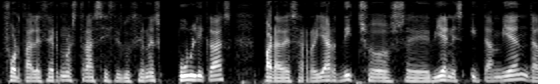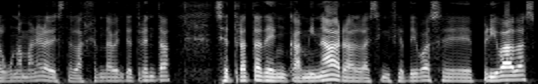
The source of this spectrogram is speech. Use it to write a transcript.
fortalecer nuestras instituciones públicas para desarrollar dichos bienes y también, de alguna manera, desde la Agenda 2030, se trata de encaminar a las iniciativas privadas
